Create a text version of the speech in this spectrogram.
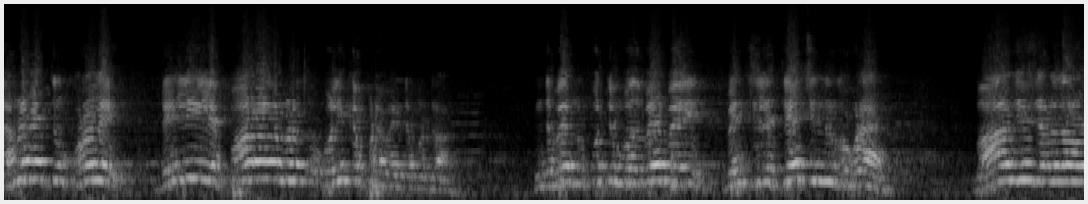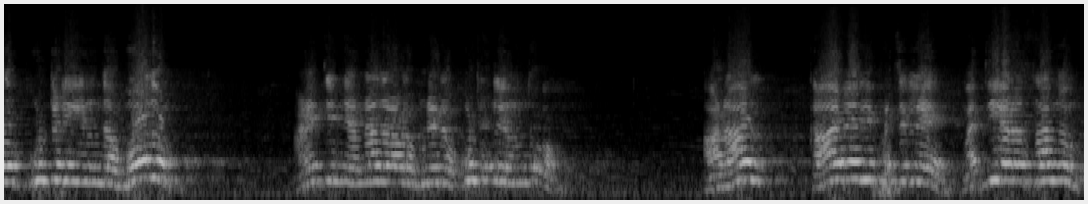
தமிழகத்தின் குரலை டெல்லியில பாராளுமன்றத்தில் ஒழிக்கப்பட வேண்டும் என்றார். இந்த பேர் முப்பத்தி ஒன்பது பேர் போய் பெஞ்சில தேய்ச்சி நிற்க கூடாது. பாரதிய ஜனதாவோட கூட்டணி இருந்த போதும் அனைத்து இந்திய அண்ணா திராவிட முன்னேற்ற கூட்டணியில் இருந்தோம். ஆனால் காவேரி பிரச்சனையிலே மத்திய அரசாங்கம்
